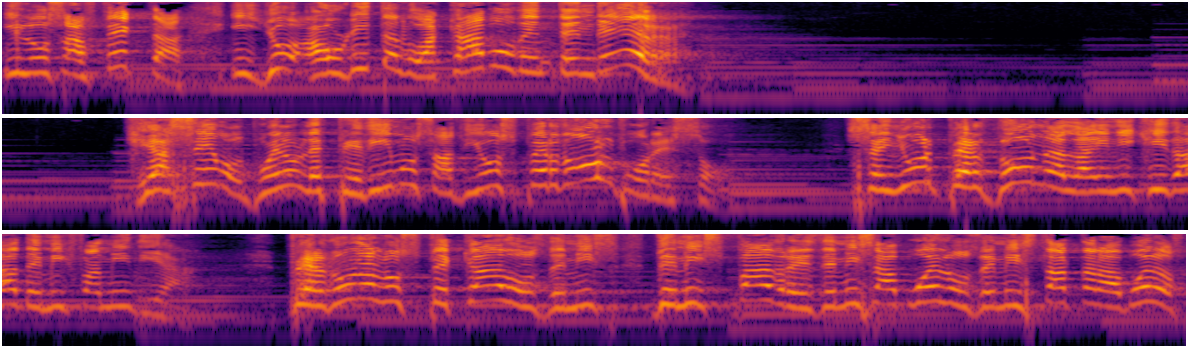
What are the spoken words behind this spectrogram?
y los afecta. Y yo ahorita lo acabo de entender. ¿Qué hacemos? Bueno, le pedimos a Dios perdón por eso. Señor, perdona la iniquidad de mi familia. Perdona los pecados de mis, de mis padres, de mis abuelos, de mis tatarabuelos.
